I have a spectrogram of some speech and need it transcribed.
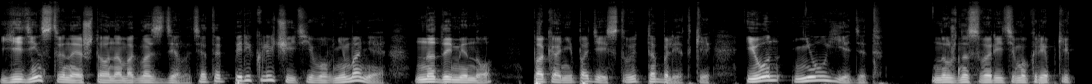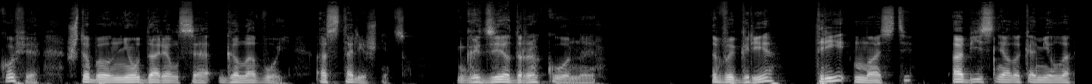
Единственное, что она могла сделать, это переключить его внимание на домино, пока не подействуют таблетки, и он не уедет. Нужно сварить ему крепкий кофе, чтобы он не ударился головой о столешницу. «Где драконы?» «В игре три масти», — объясняла Камилла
